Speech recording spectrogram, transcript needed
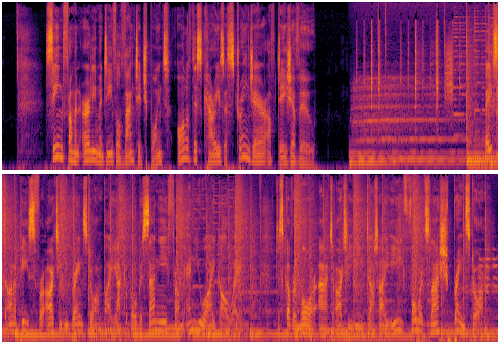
Seen from an early medieval vantage point, all of this carries a strange air of deja vu. Based on a piece for RTE Brainstorm by Jacopo Bisagni from NUI Galway. Discover more at rte.ie forward slash brainstorm.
